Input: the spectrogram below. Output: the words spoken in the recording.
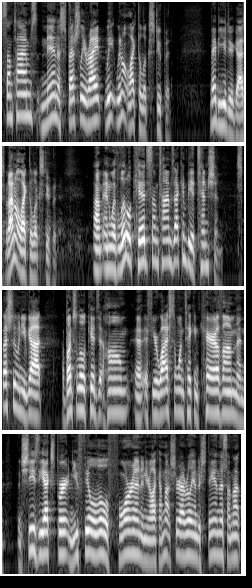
sometimes, men especially, right, we, we don't like to look stupid. Maybe you do, guys, but I don't like to look stupid. Um, and with little kids, sometimes that can be a tension, especially when you've got a bunch of little kids at home. Uh, if your wife's the one taking care of them, then, then she's the expert, and you feel a little foreign, and you're like, I'm not sure I really understand this. I'm not,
